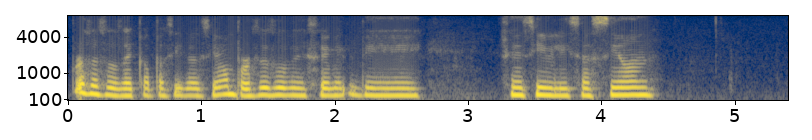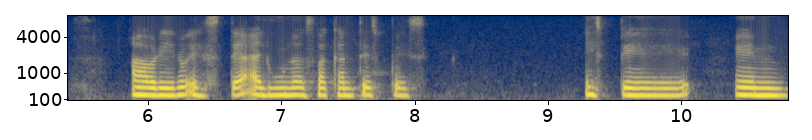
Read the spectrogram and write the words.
Procesos de capacitación, procesos de, de sensibilización, abrir este, algunas vacantes pues este, en,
